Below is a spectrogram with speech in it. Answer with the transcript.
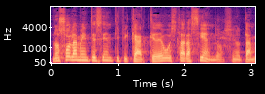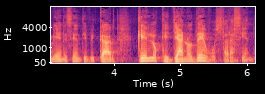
No solamente es identificar qué debo estar haciendo, sino también es identificar qué es lo que ya no debo estar haciendo.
